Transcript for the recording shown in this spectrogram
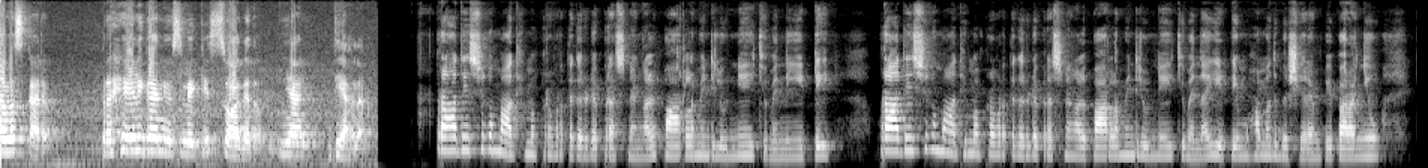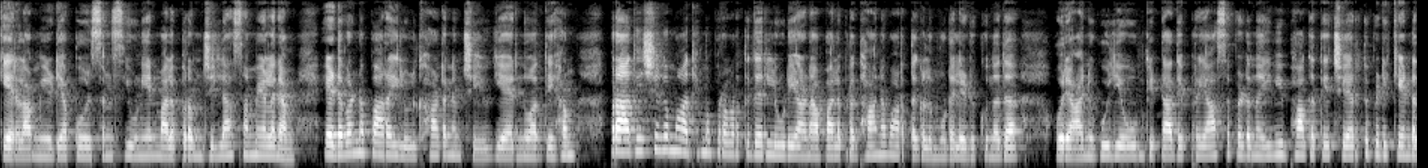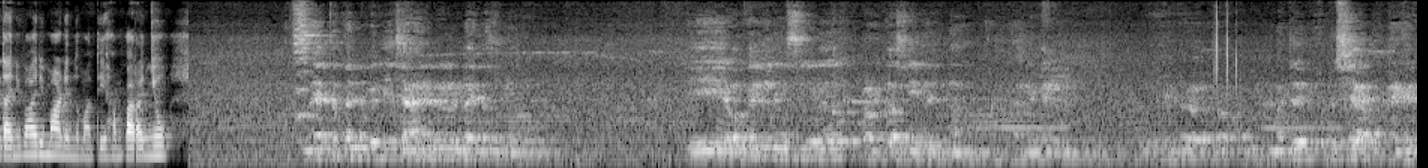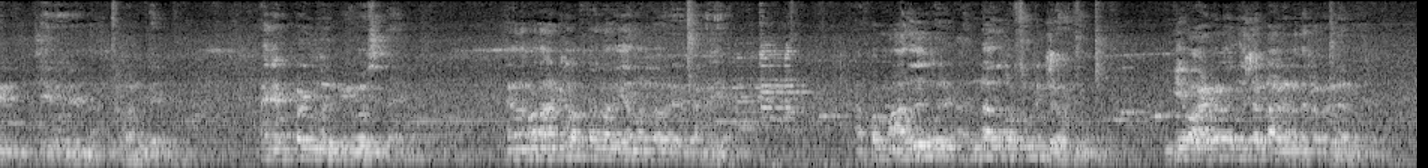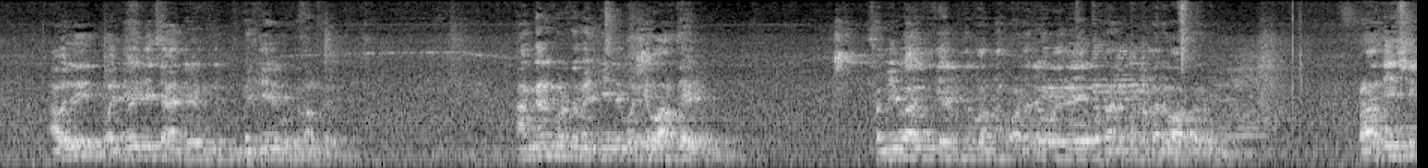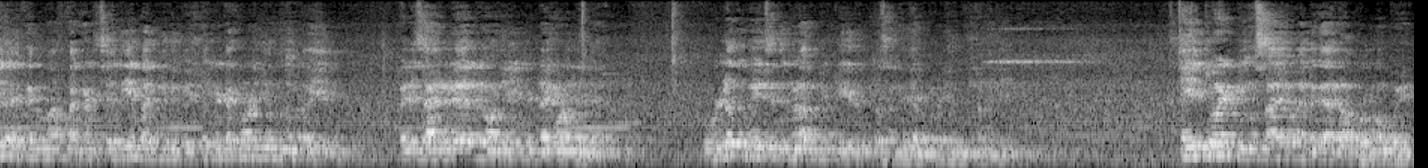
നമസ്കാരം. പ്രഹേളിക ന്യൂസിലേക്ക് സ്വാഗതം. ഞാൻ ധ്യാന. പ്രാദേശിക മാധ്യമ പ്രവർത്തകരുടെ പ്രശ്നങ്ങൾ പാർലമെന്റിൽ ഉന്നയിക്കുമെന്ന് ഇ ടി പ്രാദേശിക മാധ്യമ പ്രവർത്തകരുടെ പ്രശ്നങ്ങൾ പാർലമെന്റിൽ ഉന്നയിക്കുമെന്ന് E T Muhammad Basheer M P പറഞ്ഞു. Kerala media persons union Malappuram ജില്ലാ സമ്മേളനം എടവണ്ണപ്പാറയിൽ ഉദ്ഘാടനം ചെയ്യുകയായിരുന്നു അദ്ദേഹം. പ്രാദേശിക മാധ്യമ പ്രവർത്തകരിലൂടെയാണ് പല പ്രധാന വാർത്തകളും ഉടലെടുക്കുന്നത്. ഒരു ആനുകൂല്യവും കിട്ടാതെ പ്രയാസപ്പെടുന്ന ഈ വിഭാഗത്തെ ചേർത്ത് പിടിക്കേണ്ടത് അനിവാര്യമാണെന്നും അദ്ദേഹം പറഞ്ഞു. നേരത്തെ തന്നെ വലിയ ചാനലുകൾ സമയത്ത് ഈ ലോക്കൽ ന്യൂസുകൾ ബ്രോഡ്കാസ്റ്റ് ചെയ്തിരുന്ന അല്ലെങ്കിൽ മറ്റ് ദൃശ്യ മേഖലയിൽ ചെയ്തുകൊണ്ടിരുന്ന പണ്ട് അതിനെപ്പോഴും ഒരു വ്യൂവേഴ്സ് അങ്ങനെ നമ്മുടെ നാട്ടിൽ വർത്തമാനം അറിയാമെന്നുള്ള ഒരു സംഗതിയാണ്. അപ്പം അത് ഒരു ഇന്ന് അത് കുറച്ചുകൂടി പുരോഗമിച്ചു എനിക്ക് വാഴകൾ വെച്ചിട്ടുള്ള ആളുകൾ തന്നെ വളരെ അറിയാം. അവർ വലിയ വലിയ ചാനലുകൾക്ക് മെറ്റീരിയൽ കൊടുക്കുന്ന ആൾക്കാർ അങ്ങനെ കൊടുത്ത മെറ്റീരിയൽ വലിയ വാർത്തയായിരുന്നു സമീപകാലത്ത് കേരളത്തിൽ വന്ന വളരെ വളരെ പ്രധാനപ്പെട്ട പല വാർത്തകളും. പ്രാദേശിക ലേഖകന്മാർ തങ്ങൾ ചെറിയ പരിമിതി ഉപയോഗിച്ച് വലിയ ടെക്നോളജി ഒന്നും നമ്മുടെ കയ്യിൽ വലിയ ചാനലുകാരിൽ അതിൽ ഉണ്ടായിക്കൊള്ളുന്നില്ല ഉള്ളത് ഉപയോഗിച്ച് നിങ്ങൾ അപ്ഡേറ്റ് ചെയ്തിട്ടുള്ള സംഗതി അപ്ലോഡ് ചെയ്തിട്ടുള്ള സംഗതി സ്റ്റേറ്റ് വൈഡ് ന്യൂസായോ അല്ലെങ്കിൽ അതിൽ അപ്പുറമോ പോയി.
